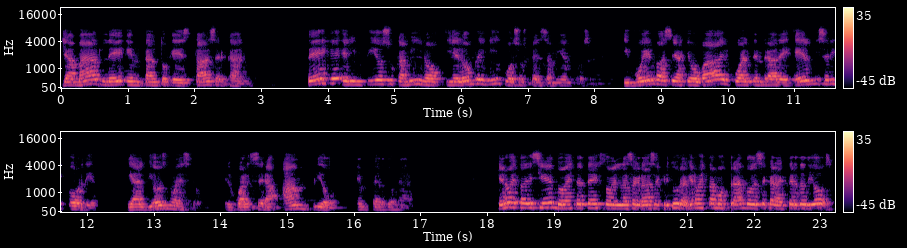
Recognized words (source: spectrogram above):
Llamadle en tanto que está cercano. Deje el impío su camino y el hombre inicuo sus pensamientos. Y vuelva hacia Jehová, el cual tendrá de él misericordia, y al Dios nuestro, el cual será amplio en perdonar. ¿Qué nos está diciendo este texto en la Sagrada Escritura? ¿Qué nos está mostrando ese carácter de Dios?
